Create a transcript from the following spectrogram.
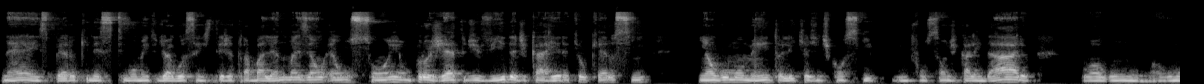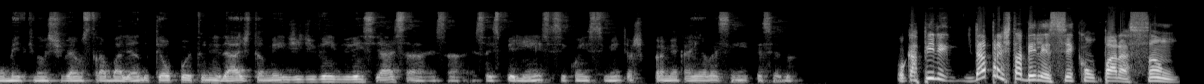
né? Espero que nesse momento de agosto a gente esteja trabalhando, mas é um, é um sonho, é um projeto de vida, de carreira que eu quero sim, em algum momento ali que a gente conseguir, em função de calendário, ou algum, algum momento que não estivermos trabalhando, ter a oportunidade também de, de vivenciar essa, essa, essa experiência, esse conhecimento. Eu acho que para minha carreira vai ser enriquecedor. O Carpini, dá para estabelecer comparação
